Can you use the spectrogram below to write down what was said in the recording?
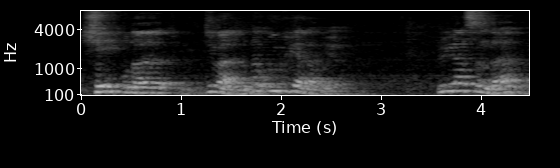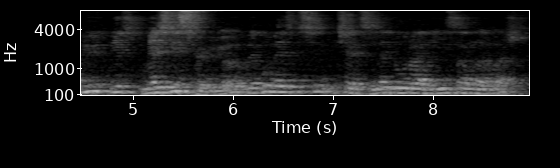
Şeyh Bulağı civarında uykuya dalıyor. Rüyasında büyük bir meclis görüyor ve bu meclisin içerisinde nurani insanlar var.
